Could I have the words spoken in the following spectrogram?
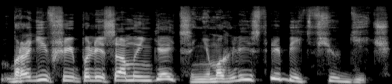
Бродившие по лесам индейцы не могли истребить всю дичь,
